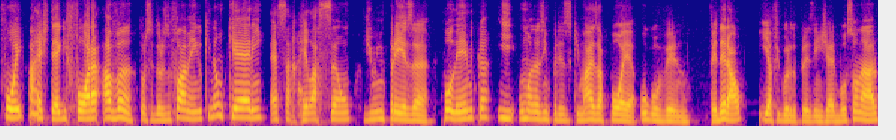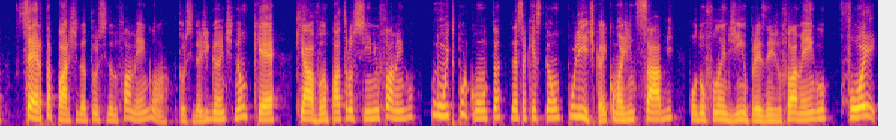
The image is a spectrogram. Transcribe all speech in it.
foi a hashtag Fora Avan. Torcedores do Flamengo que não querem essa relação de uma empresa polêmica e uma das empresas que mais apoia o governo federal e a figura do presidente Jair Bolsonaro. Certa parte da torcida do Flamengo, uma torcida gigante, não quer que a Avan patrocine o Flamengo muito por conta dessa questão política. E como a gente sabe, Rodolfo Landim, o presidente do Flamengo, foi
